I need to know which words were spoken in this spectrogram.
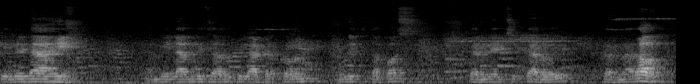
केलेलं आहे. आम्ही लागलीच आरोपीला अटक करून पुढील तपास करण्याची कारवाई करणार आहोत.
